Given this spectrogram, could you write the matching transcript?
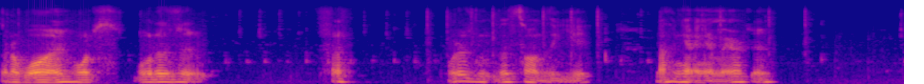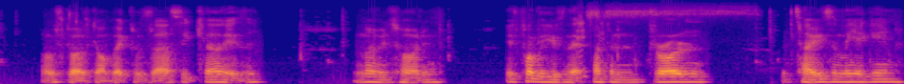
Don't know why. What's what is it? what is this time of the year? Nothing happening in America. Oh, this guy's gone back to his RCK, is he? No, he's hiding. He's probably using that This fucking is- drone to taser me again.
